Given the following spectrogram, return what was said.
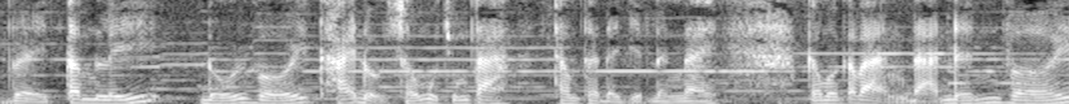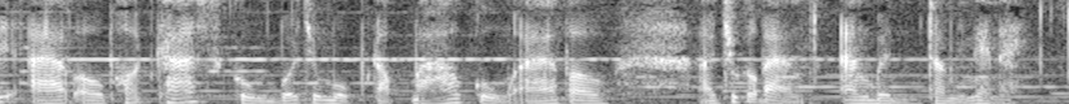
về tâm lý đối với thái độ sống của chúng ta trong thời đại dịch lần này. Cảm ơn các bạn đã đến với AFO Podcast cùng với chuyên mục đọc báo cùng AFO. À, chúc các bạn an bình trong những ngày này.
